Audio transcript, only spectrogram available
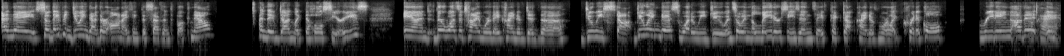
and they so they've been doing that. They're on, I think, the seventh book now, and they've done like the whole series. And there was a time where they kind of did the do we stop doing this? What do we do? And so in the later seasons, they've picked up kind of more like critical reading of it in,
